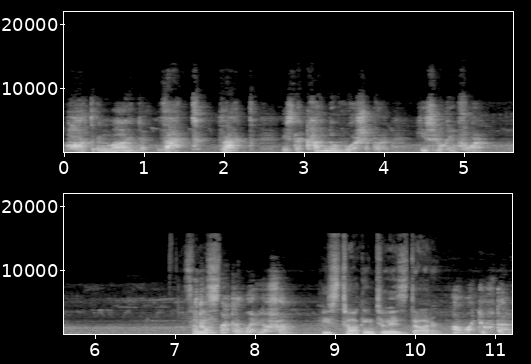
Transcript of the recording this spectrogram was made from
Heart and mind, that, that is the kind of worshiper he's looking for. So It won't matter where you're from he's talking to his daughter. or what you've done.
